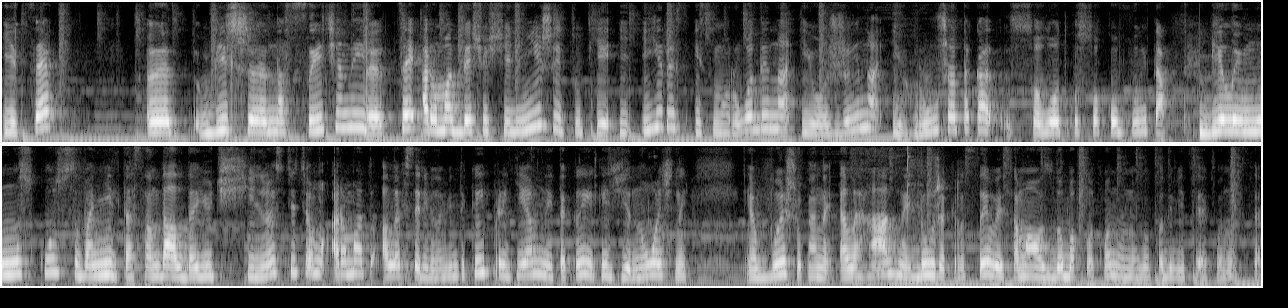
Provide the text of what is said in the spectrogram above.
І це більш насичений. Е, Цей аромат дещо щільніший. Тут є і ірис, і смородина, і ожина, і груша така солодко-соковита. Білий мускус, ваніль та сандал дають щільності цьому аромату, але все рівно він такий приємний, такий якийсь жіночний, вишуканий, елегантний, дуже красивий. Сама оздоба флакону. Ну ви подивіться, як воно все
